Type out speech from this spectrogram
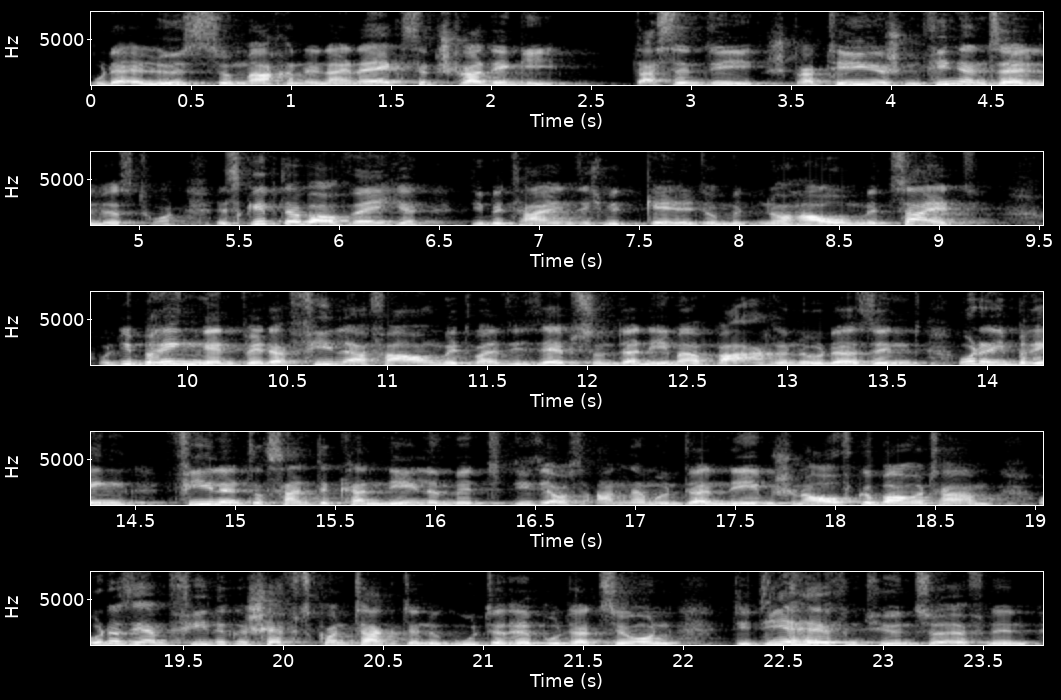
oder Erlös zu machen in einer Exit-Strategie. Das sind die strategischen finanziellen Investoren. Es gibt aber auch welche, die beteiligen sich mit Geld und mit Know-how und mit Zeit. Und die bringen entweder viel Erfahrung mit, weil sie selbst Unternehmer waren oder sind, oder die bringen viele interessante Kanäle mit, die sie aus anderen Unternehmen schon aufgebaut haben, oder sie haben viele Geschäftskontakte, eine gute Reputation, die dir helfen, Türen zu öffnen,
